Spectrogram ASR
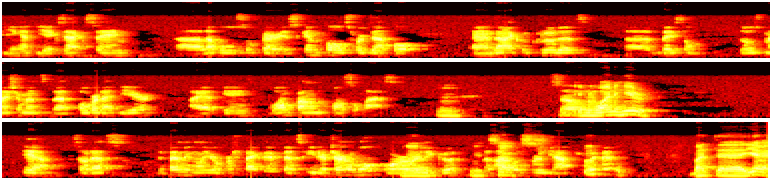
being at the exact same uh, levels of various skin folds, for example. And then I concluded, uh, based on those measurements, that over that year I had gained one pound of muscle mass. Mm. So In one year. Yeah, so that's depending on your perspective, that's either terrible or Yeah, really good. But I was really happy with it. But uh, yeah,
